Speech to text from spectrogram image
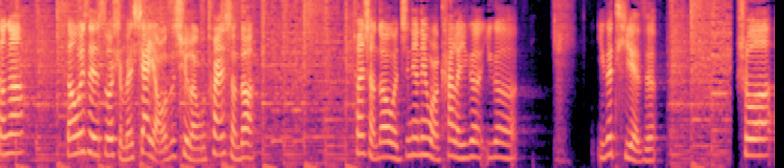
刚刚，刚威森说什么下窑子去了？我突然想到，突然想到，我今天那会儿看了一个一个一个帖子，说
